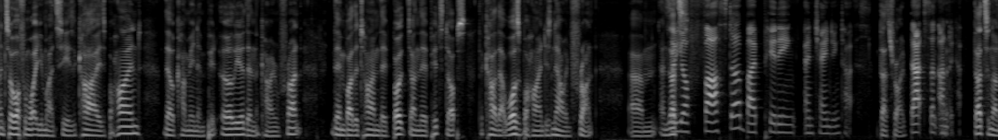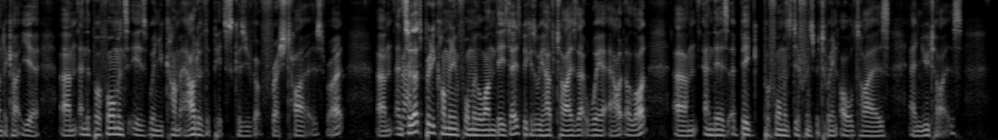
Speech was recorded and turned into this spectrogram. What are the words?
And so often, what you might see is a car is behind, they'll come in and pit earlier than the car in front. Then, by the time they've both done their pit stops, the car that was behind is now in front. Um, and So that's you're faster by pitting and changing tires. that's right. That's an undercut. That's an undercut, yeah. Um, and the performance is when you come out of the pits because you've got fresh tires, right? Um, and so that's pretty common in Formula One these days because we have tires that wear out a lot, um, and there's a big performance difference between old tires and new tires.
